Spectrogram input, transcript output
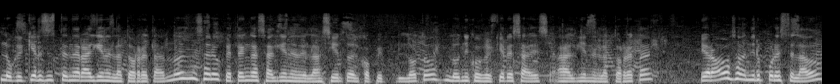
lo que quieres es tener a alguien en la torreta. No es necesario que tengas a alguien en el asiento del copiloto, lo único que quieres es a alguien en la torreta. Y ahora vamos a venir por este lado.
